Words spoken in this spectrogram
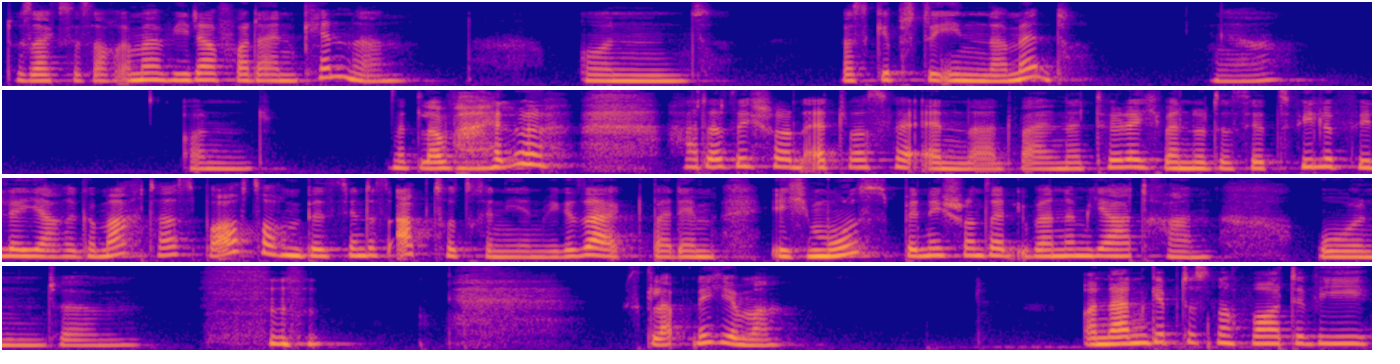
du sagst es auch immer wieder vor deinen Kindern. Und was gibst du ihnen damit? Ja. Und mittlerweile hat er sich schon etwas verändert, weil natürlich, wenn du das jetzt viele, viele Jahre gemacht hast, brauchst du auch ein bisschen das abzutrainieren. Wie gesagt, bei dem Ich muss bin ich schon seit über einem Jahr dran. Und ähm, klappt nicht immer. Und dann gibt es noch Worte wie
